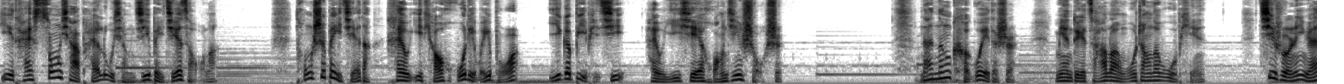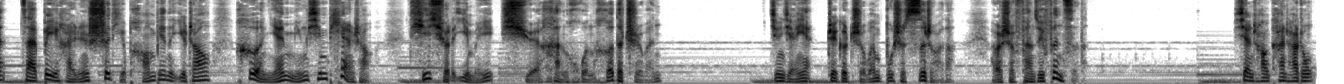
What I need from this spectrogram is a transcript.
一台松下牌录像机被劫走了，同时被劫的还有一条狐狸围脖、一个 BP 机，还有一些黄金首饰。难能可贵的是，面对杂乱无章的物品。技术人员在被害人尸体旁边的一张贺年明信片上提取了一枚血汗混合的指纹。经检验，这个指纹不是死者的，而是犯罪分子的。现场勘查中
